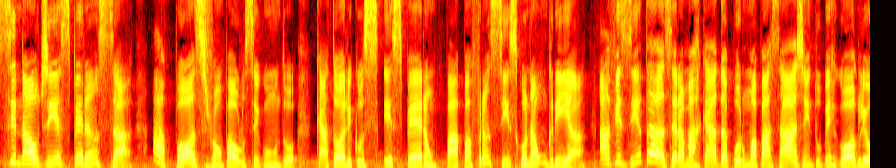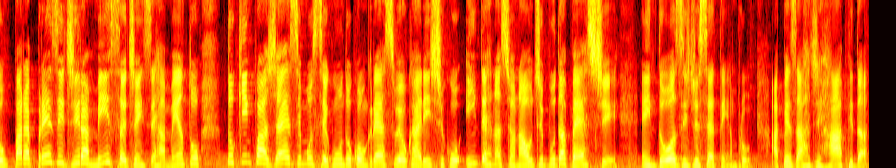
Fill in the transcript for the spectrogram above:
Sinal de esperança. Após João Paulo II, católicos esperam Papa Francisco na Hungria. A visita será marcada por uma passagem do Bergoglio para presidir a missa de encerramento do 52º Congresso Eucarístico Internacional de Budapeste, em 12 de setembro. Apesar de rápida,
